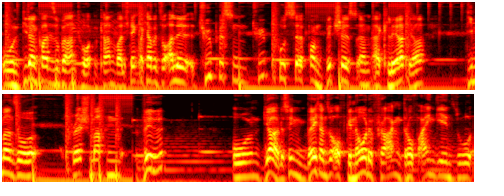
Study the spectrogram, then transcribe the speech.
und die dann quasi so beantworten kann, weil ich denke mal, ich habe jetzt so alle Typussen, Typusse von Bitches ähm, erklärt, ja, die man so fresh machen will. Und ja, deswegen werde ich dann so auf genauere Fragen drauf eingehen, so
